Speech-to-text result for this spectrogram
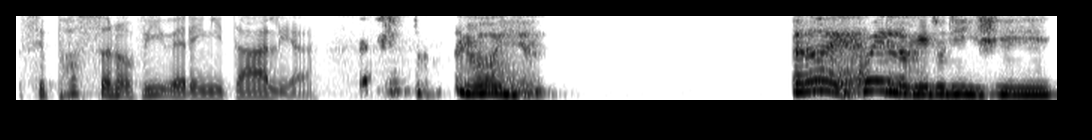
si possono vivere in Italia. Però è quello che tu dici,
